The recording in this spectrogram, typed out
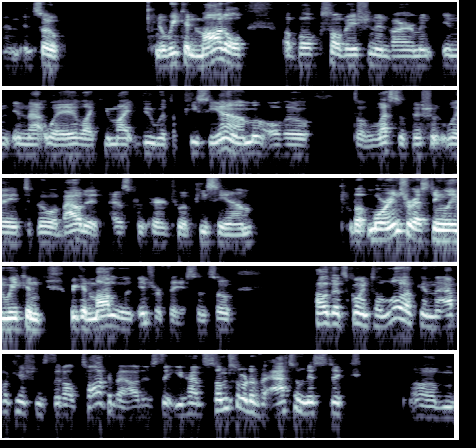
And, and so you know, we can model a bulk solvation environment in, in that way, like you might do with a PCM, although it's a less efficient way to go about it as compared to a PCM. But more interestingly, we can we can model an interface. And so how that's going to look in the applications that I'll talk about is that you have some sort of atomistic um,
